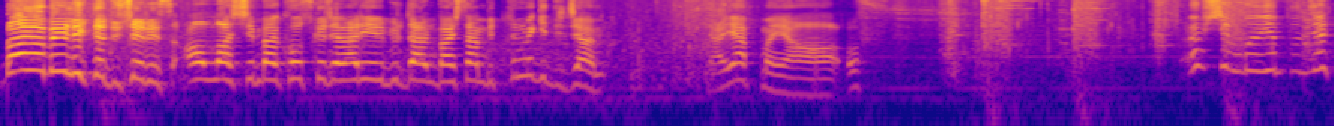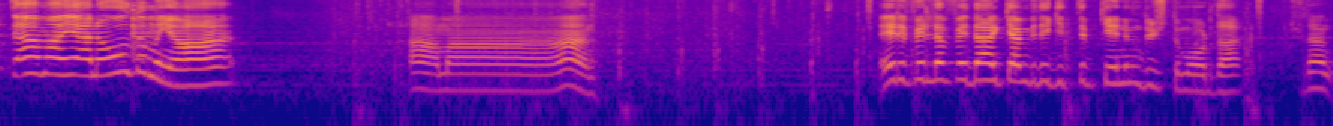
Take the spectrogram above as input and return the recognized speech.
baya birlikte düşeriz. Allah şimdi ben koskoca her yeri birden baştan bütün mü gideceğim? Ya yapma ya. Of. Öf şimdi bu yapılacaktı ama yani oldu mu ya? Aman. Herife laf ederken bir de gittim kendim düştüm orada. Şuradan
